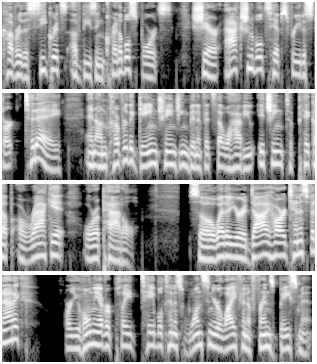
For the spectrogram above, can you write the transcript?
cover the secrets of these incredible sports, share actionable tips for you to start today, and uncover the game changing benefits that will have you itching to pick up a racket or a paddle. So, whether you're a die-hard tennis fanatic or you've only ever played table tennis once in your life in a friend's basement,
